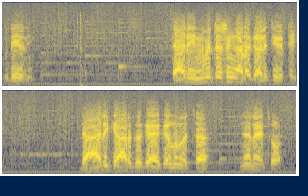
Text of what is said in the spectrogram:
ഗുഡ് ഈവനിങ് ഡാഡി ഇൻവിറ്റേഷൻ കാർഡൊക്കെ അടിച്ചു കിട്ടി. ഡാഡിക്ക് ആർക്കൊക്കെ അയക്കണമെന്ന് വെച്ചാൽ ഞാൻ അയച്ചോളാം.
